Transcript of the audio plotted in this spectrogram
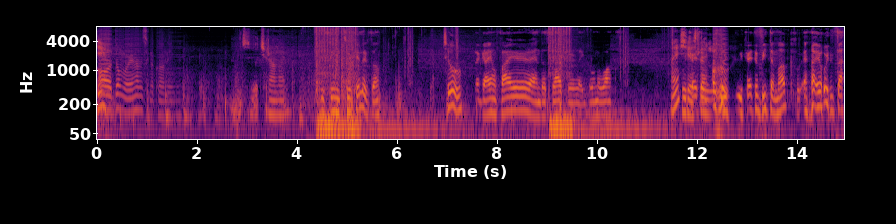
Oh, don't worry, I haven't seen a clown either. Just watch it online. You've seen two killers though. Two? The guy on fire and the slasher like going the walks. Are you We tried, to, we, we tried to beat them up and I always die.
